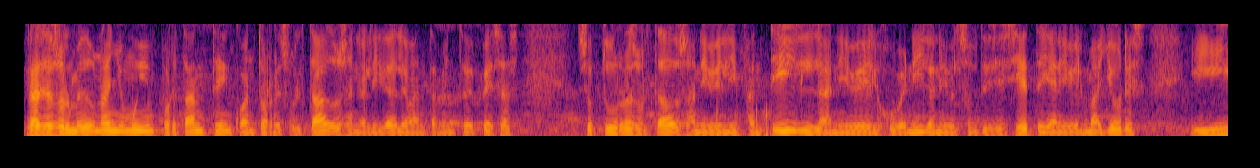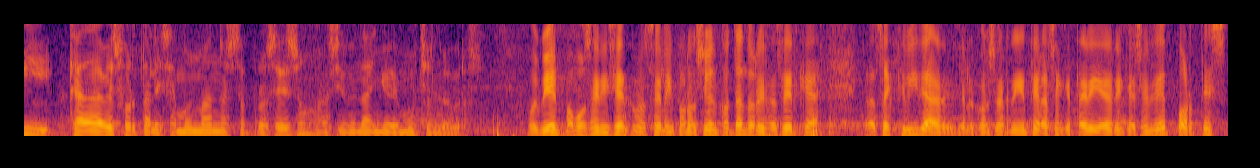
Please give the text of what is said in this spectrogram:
Gracias Olmedo, un año muy importante en cuanto a resultados en la Liga de Levantamiento de Pesas. Se obtuvo resultados a nivel infantil, a nivel juvenil, a nivel sub-17 y a nivel mayores y cada vez fortalecemos más nuestro proceso. Ha sido un año de muchos logros. Muy bien, vamos a iniciar con usted la información contándoles acerca de las actividades de lo concerniente a la Secretaría de Educación y Deportes,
